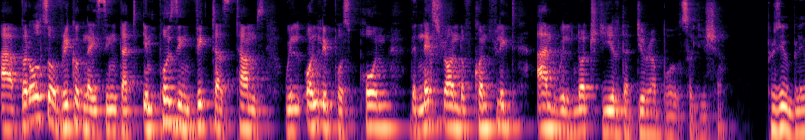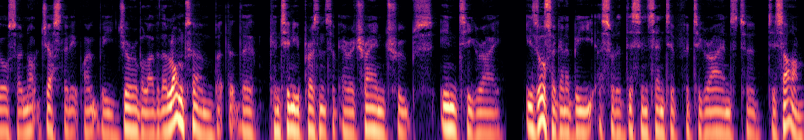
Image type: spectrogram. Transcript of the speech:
uh, but also of recognizing that imposing victors' terms will only postpone the next round of conflict and will not yield a durable solution presumably also not just that it won't be durable over the long term, but that the continued presence of Eritrean troops in Tigray is also going to be a sort of disincentive for Tigrayans to disarm.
